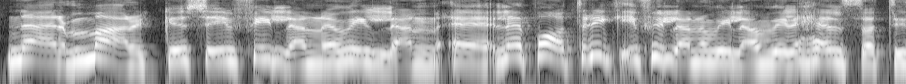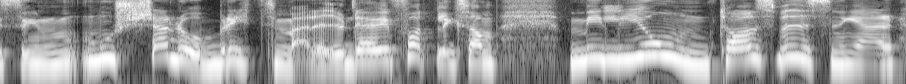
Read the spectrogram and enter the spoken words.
när Marcus i Fyllan och Villan, eh, eller Patrik i Fyllan och Villan ville hälsa till sin morsa då Britt-Marie. Och Det har ju fått liksom miljontals visningar,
